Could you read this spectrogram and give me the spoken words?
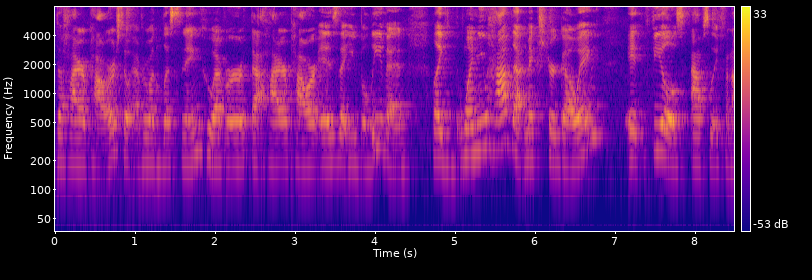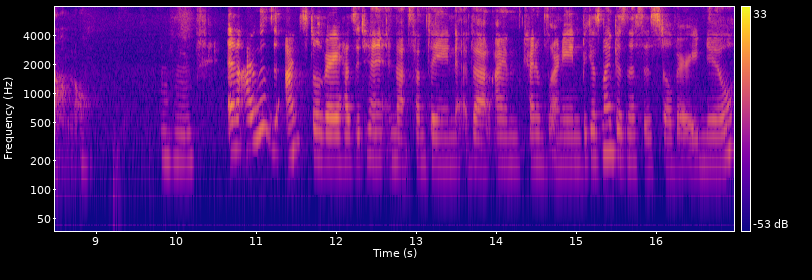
the higher power so everyone listening whoever that higher power is that you believe in like when you have that mixture going it feels absolutely phenomenal. Mm-hmm and I was I'm still very hesitant and that's something that I'm kind of learning because my business is still very new.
